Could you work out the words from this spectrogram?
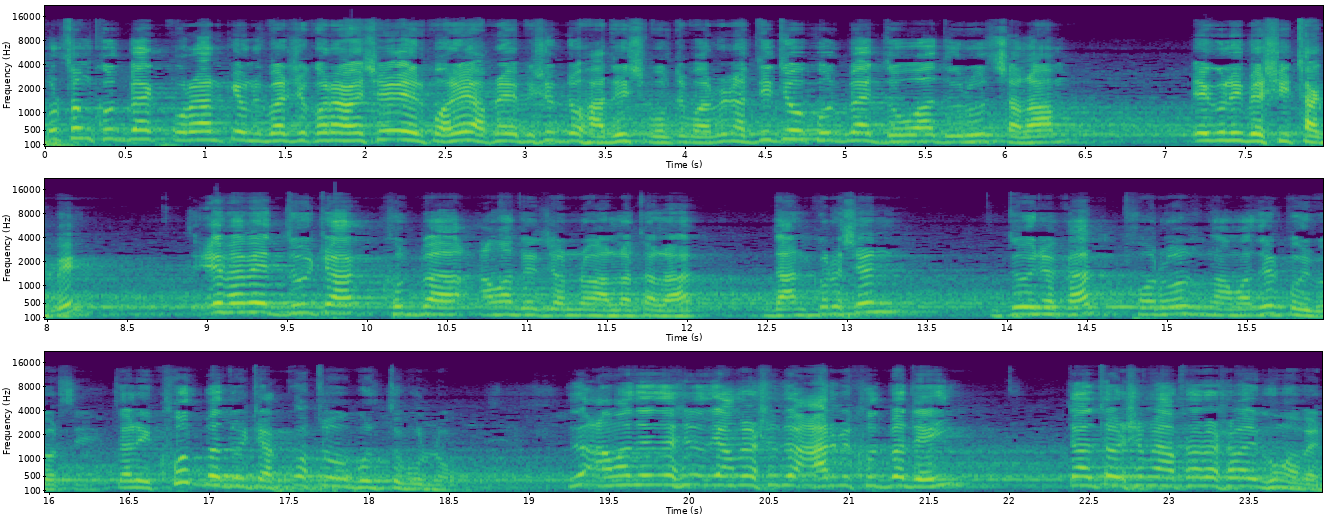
প্রথম খুদ্ায় কোরআনকে অনিবার্য করা হয়েছে। এরপরে আপনি বিশুদ্ধ হাদিস বলতে পারবেন। আর দ্বিতীয় খুদ্ায় দোয়া, দুরুদ, সালাম, এগুলি বেশি থাকবে। এভাবে দুইটা খুদ্া আমাদের জন্য আল্লাহ তালা দান করেছেন দুই রেখাত ফরজ নামাজের পরিবর্তে। তাহলে খুদ্া দুইটা কত গুরুত্বপূর্ণ? কিন্তু আমাদের দেশে যদি আমরা শুধু আরবি খুদ্া দেই, তাহলে তো ওই সময় আপনারা সবাই ঘুমাবেন।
